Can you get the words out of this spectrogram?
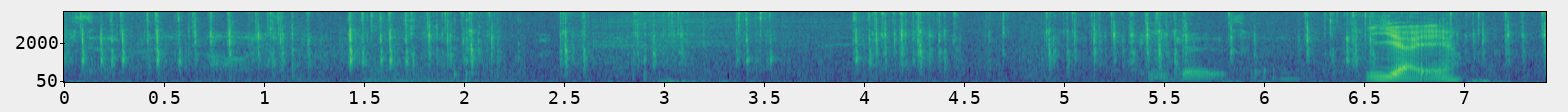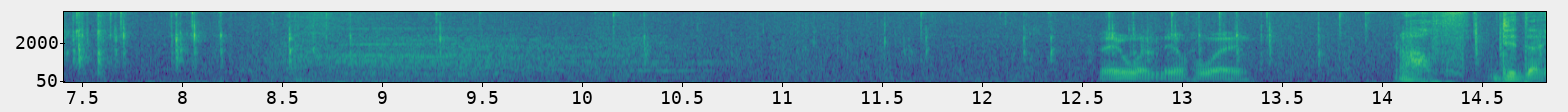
reset really hard. Can you go this way? Yeah, yeah. They went the other way. Oh, f- did they?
